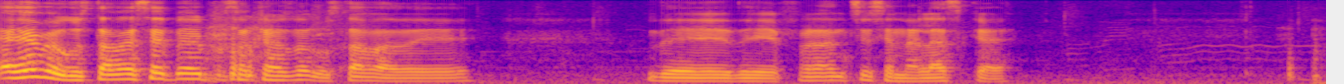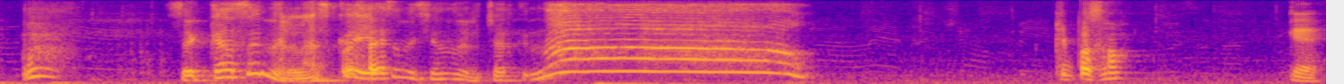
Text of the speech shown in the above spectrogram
A, mí me gustaba, ese el personaje que más me gustaba de, de, de Francis en Alaska. ¿Se casa en Alaska? Ya están diciendo en el chat. ¡No! ¿Qué pasó? ¿Qué?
